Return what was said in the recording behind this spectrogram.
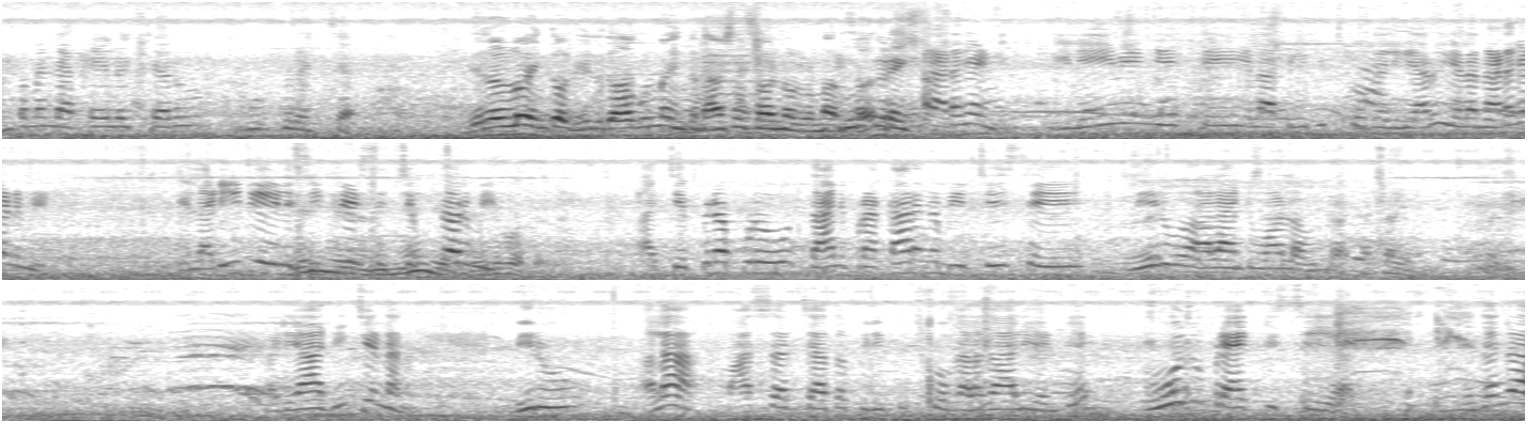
ఎంతమంది అక్కయ్యలు వచ్చారు? ముగ్గురు వచ్చారు. వీళ్ళల్లో ఇంకా వీళ్ళు కాకుండా ఇంకా నేషనల్స్ ఆడిన వాళ్ళు ఉన్నారు అడగండి. వీళ్ళు ఏమేం చేస్తే ఇలా పిలిపించుకోగలిగారు? ఇలా అడగండి మీరు. వీళ్ళు అడిగితే వీళ్ళు సీక్రెట్స్ చెప్తారు మీకు. అది చెప్పినప్పుడు దాని ప్రకారంగా మీరు చేస్తే మీరు అలాంటి వాళ్ళు అవుతారు. అది అది అన్న. మీరు అలా మాస్టర్ చేత పిలిపించుకోగలగాలి అంటే రోజు ప్రాక్టీస్ చేయాలి. నిజంగా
